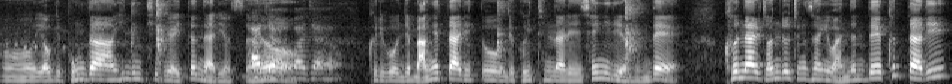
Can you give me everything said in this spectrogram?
어, 여기 봉당 힐링 TV가 있던 날이었어요. 맞아요, 맞아요. 그리고 이제 막내딸이 또 이제 그 이튿날에 생일이었는데 그날 전조 증상이 왔는데 큰 딸이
